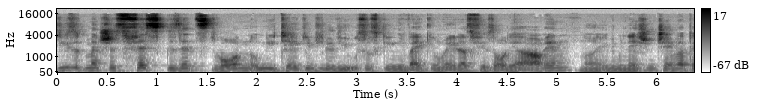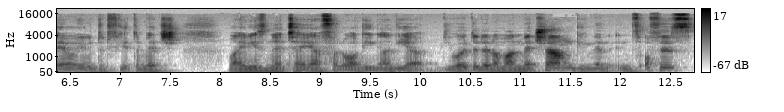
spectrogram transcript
dieses Match ist festgesetzt worden um die Take Team Titel, die Usos gegen die Viking Raiders für Saudi-Arabien. Ne, Elimination Chamber Pay und das vierte Match war gewesen, der Taya verlor gegen Alia. Die wollte dann nochmal ein Match haben, ging dann ins Office,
